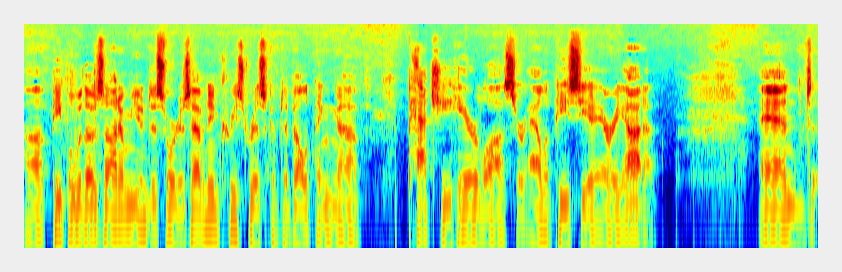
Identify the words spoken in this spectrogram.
uh, people with those autoimmune disorders have an increased risk of developing uh, patchy hair loss or alopecia areata. And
